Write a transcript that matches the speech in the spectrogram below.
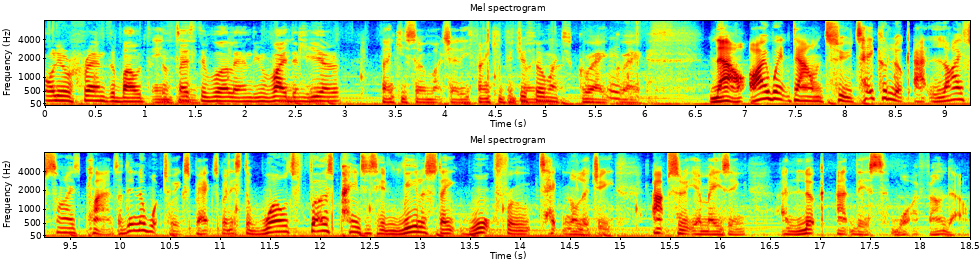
all your friends about Indeed. the festival and invite Thank them you. here. Thank you so much, Edy. Thank you for Thank joining you so much. Great, great. Now, I went down to take a look at life-size plans. I didn't know what to expect, but it's the world's first patented real estate walkthrough technology. Absolutely amazing. And look at this, what I found out.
